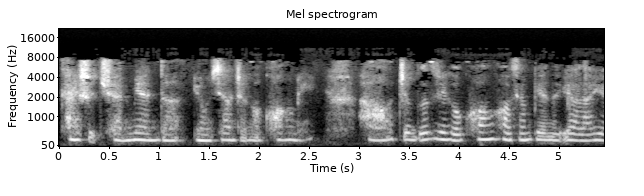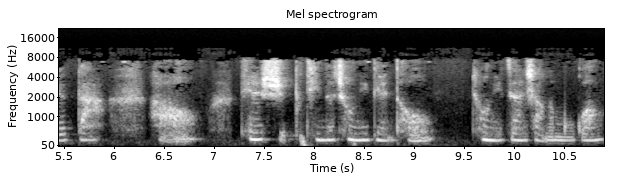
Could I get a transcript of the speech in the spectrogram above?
开始全面的涌向整个框里。好，整个这个框好像变得越来越大。好，天使不停的冲你点头，冲你赞赏的目光。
